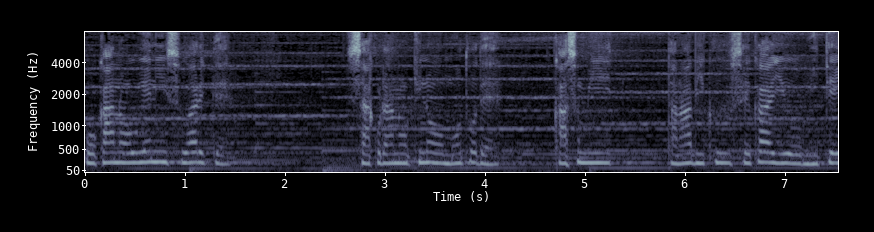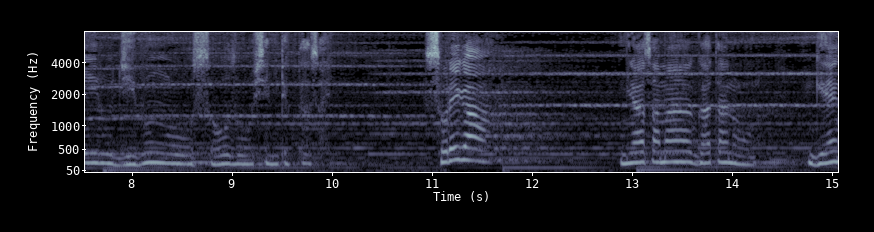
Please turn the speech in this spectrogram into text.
丘の上に座りて桜の木の下で霞たなびく世界を見ている自分を想像してみてください。それが皆様方の原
